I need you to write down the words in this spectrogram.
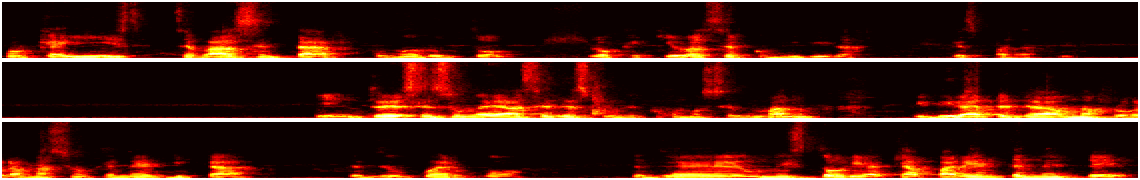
porque ahí se va a sentar como adulto lo que quiero hacer con mi vida, que es para ti. Y entonces eso me hace descubrir como ser humano. Vida tendrá una programación genética, tendré un cuerpo, tendré una historia que aparentemente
